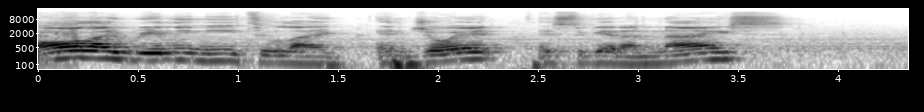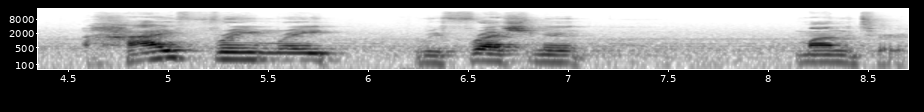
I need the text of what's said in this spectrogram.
All I really need to like enjoy it is to get a nice high frame rate refreshment monitor.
